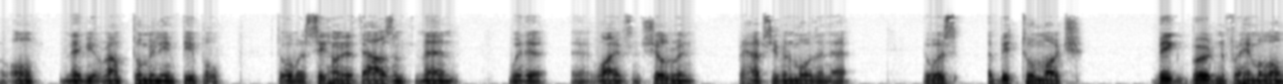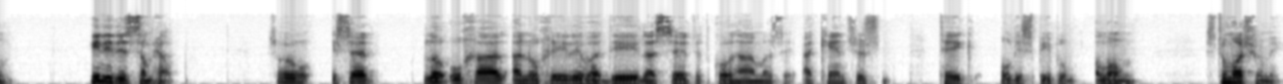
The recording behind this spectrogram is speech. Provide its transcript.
of all, maybe around two million people, to over 600,000 men with their uh, wives and children, perhaps even more than that, it was a bit too much, big burden for him alone. He needed some help. So he said, Lo uchal anochi levadi laset et kol I can't just take all these people alone. It's too much for me.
